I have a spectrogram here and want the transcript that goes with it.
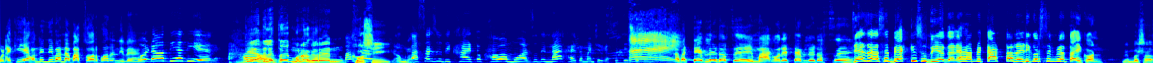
ওটা কি এখনই নিবা না বাচ্চার পরে নিবে? ওটা দিয়ে দিয়েন। দিয়ে দিলে তো মনে করেন খুশি আমরা। বাচ্চা যদি খায় তো খাওয়া মু আর যদি না খায় তো মানুষের কাছে আবার ট্যাবলেট আছে মা ঘরে ট্যাবলেট আছে। যে যা আছে ব্যাগ কিছু দিয়ে দেন এখন আপনি কার্ডটা রেডি করছেন কিনা তাই কোন। মেম্বার সাহেব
